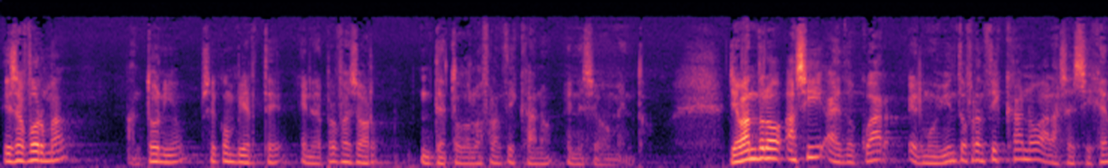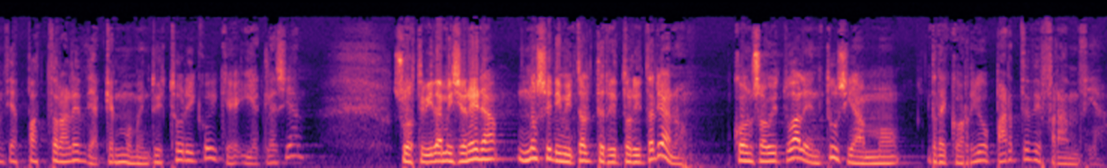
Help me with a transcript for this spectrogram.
De esa forma, Antonio se convierte en el profesor de todos los franciscanos en ese momento llevándolo así a educar el movimiento franciscano a las exigencias pastorales de aquel momento histórico y, que, eclesial. Su actividad misionera no se limitó al territorio italiano. Con su habitual entusiasmo recorrió parte de Francia,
